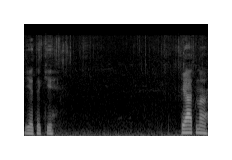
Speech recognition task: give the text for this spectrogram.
є такі п'ятна.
